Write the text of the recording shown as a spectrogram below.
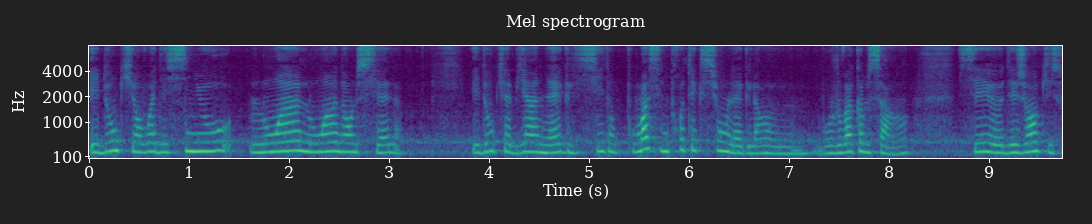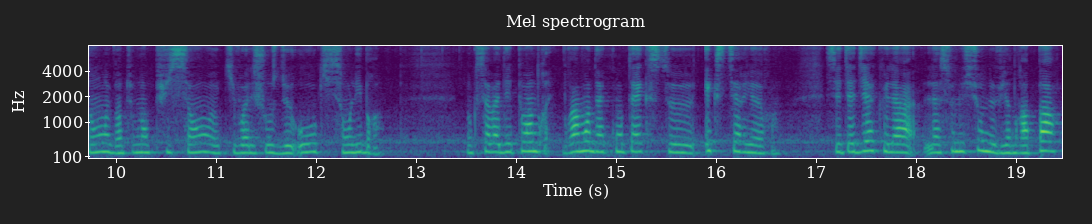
et donc, qui envoie des signaux loin, loin dans le ciel. Et donc, il y a bien un aigle ici. Donc, pour moi, c'est une protection, l'aigle. Hein. Bon, je vois comme ça. Hein c'est euh, des gens qui sont éventuellement puissants, euh, qui voient les choses de haut, qui sont libres. Donc ça va dépendre vraiment d'un contexte euh, extérieur. C'est-à-dire que la, solution ne viendra pas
